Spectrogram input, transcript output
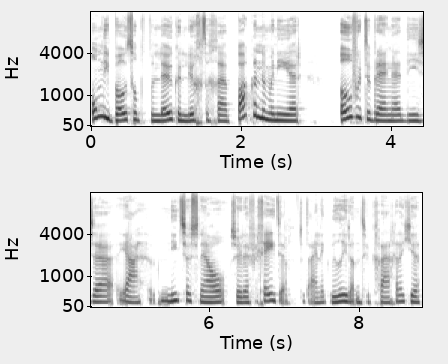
om die boodschap op een leuke, luchtige, pakkende manier over te brengen die ze ja, niet zo snel zullen vergeten. Uiteindelijk wil je dat natuurlijk graag, dat je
